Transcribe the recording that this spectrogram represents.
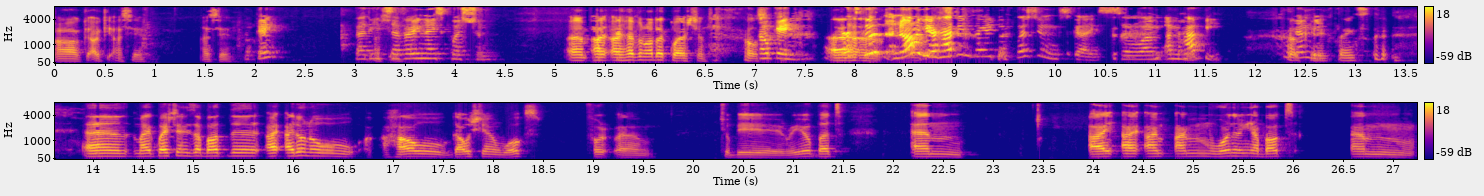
Oh, okay, I see. I see. okay? But it's a very nice question. Um, I, I have another question. also. Okay, that's Uh, good. No, you're having very good questions, guys. So I'm, I'm happy. Okay, thanks. And my question is about the. I, I don't know how Gaussian works for um, to be real, but um, I, I I'm I'm wondering about um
